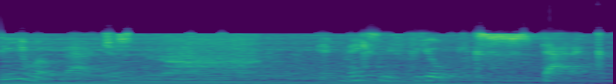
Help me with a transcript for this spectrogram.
Conceive of that just it makes me feel ecstatic.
